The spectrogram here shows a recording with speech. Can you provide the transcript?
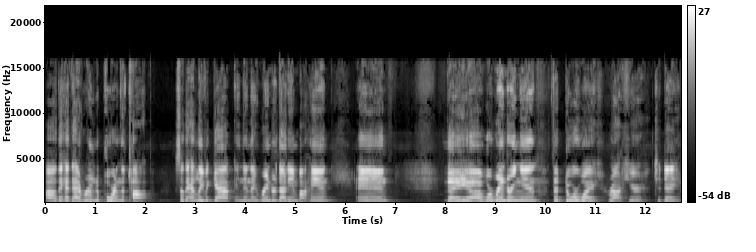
Uh, they had to have room to pour in the top. So they had to leave a gap and then they rendered that in by hand. And They uh, were rendering in the doorway right here today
